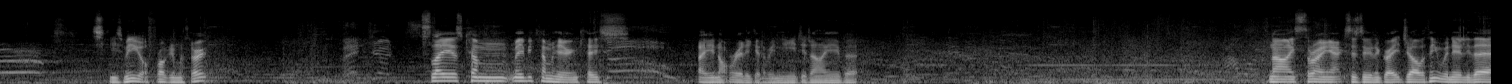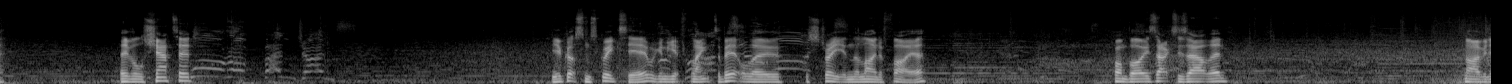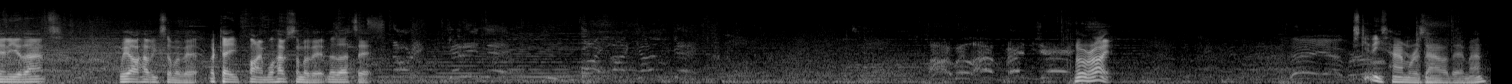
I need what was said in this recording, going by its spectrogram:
Excuse me, you got a frog in my throat. Slayers, come, maybe come here in case... Oh, you're not really going to be needed, are you? But... Nice, throwing axe is doing a great job. I think we're nearly there. They've all shattered. You've got some squeaks here. We're going to get flanked a bit, although we're straight in the line of fire. Come on, boys. Axe is out then. Not having any of that. We are having some of it. Okay, fine. We'll have some of it, but that's it. All right. Get these hammers out of there, man.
